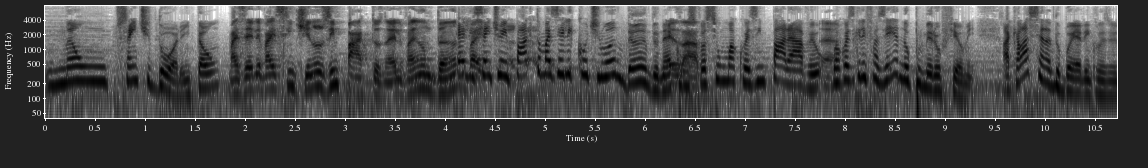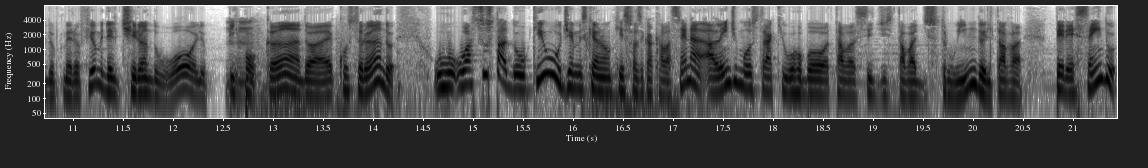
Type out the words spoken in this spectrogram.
não sente dor. Então, Mas ele vai sentindo os impactos, né? Ele vai andando. ele vai... sente o impacto, mas ele continua andando, né? Como Exato. se fosse uma coisa imparável. É. Uma coisa que ele fazia no primeiro filme. Aquela cena do banheiro, inclusive, do primeiro filme, dele tirando o olho, Uhum. pipocando, eh, costurando. O, o assustador, o que o James Cameron quis fazer com aquela cena, além de mostrar que o robô tava se tava destruindo, ele tava perecendo,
